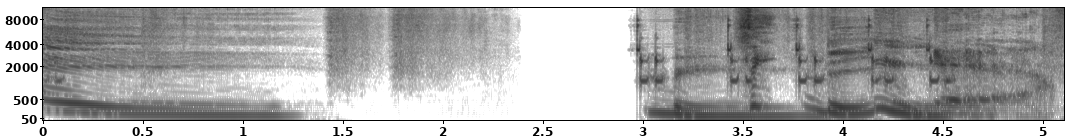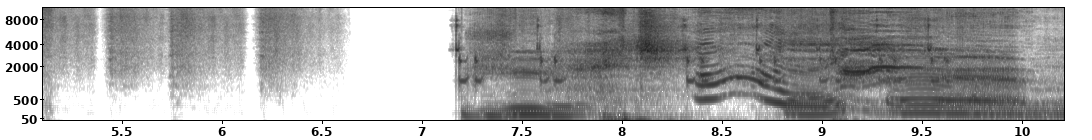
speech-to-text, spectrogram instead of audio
A. B. C. D. F. G. H. J. M.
